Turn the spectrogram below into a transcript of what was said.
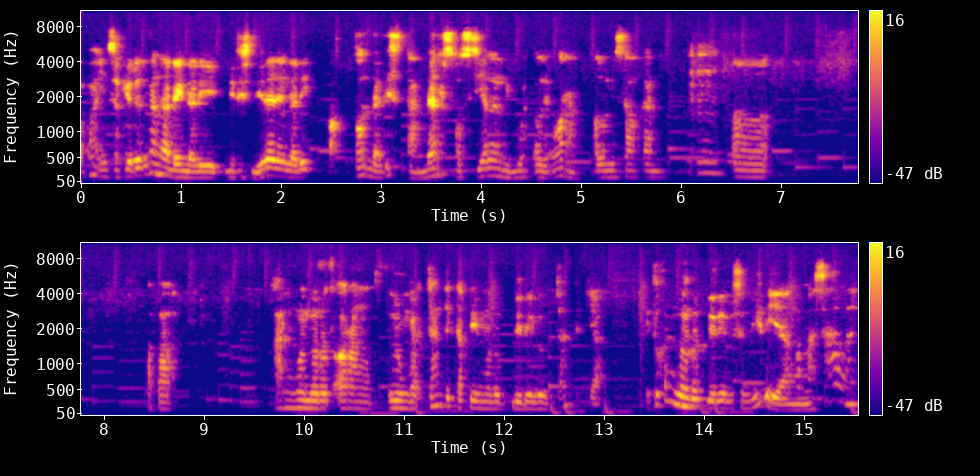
apa insecure itu kan ada yang dari diri sendiri ada yang dari faktor dari standar sosial yang dibuat oleh orang. Kalau misalkan mm. uh, apa kan menurut orang lu nggak cantik tapi menurut diri lu cantik ya itu kan menurut diri lu sendiri ya nggak masalah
